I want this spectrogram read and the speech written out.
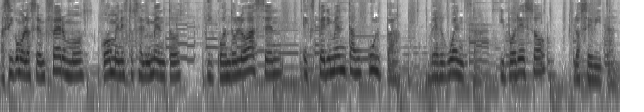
Así como los enfermos comen estos alimentos y cuando lo hacen experimentan culpa, vergüenza y por eso los evitan.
